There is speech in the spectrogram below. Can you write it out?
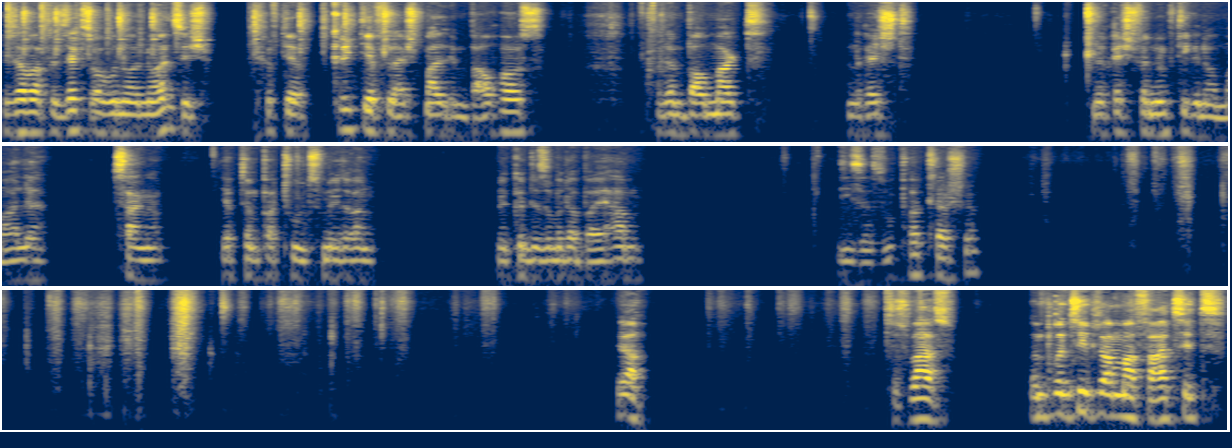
Ist aber für 6,99 Euro. Kriegt ihr, kriegt ihr vielleicht mal im Bauhaus oder im Baumarkt ein recht, eine recht vernünftige normale Zange. Ihr habt da ein paar Tools mehr dran. Dann könnt ihr sie mal dabei haben. Dieser super Tasche. Ja, das war's. Im Prinzip sagen wir Fazit.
